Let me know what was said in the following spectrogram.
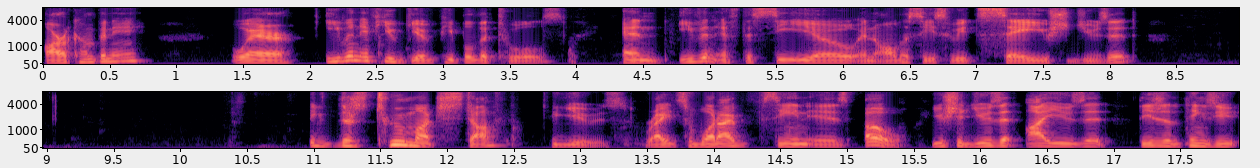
our company where even if you give people the tools and even if the CEO and all the C-suites say you should use it it- there's too much stuff to use, right? So what I've seen is, oh, you should use it, I use it. These are the things you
